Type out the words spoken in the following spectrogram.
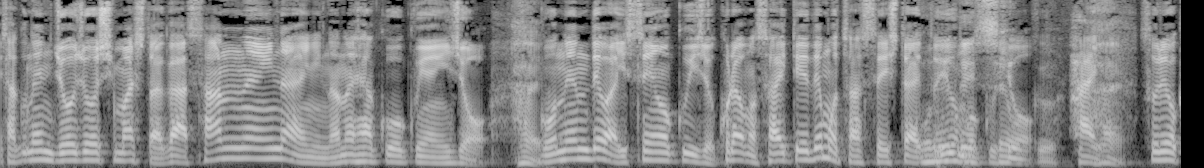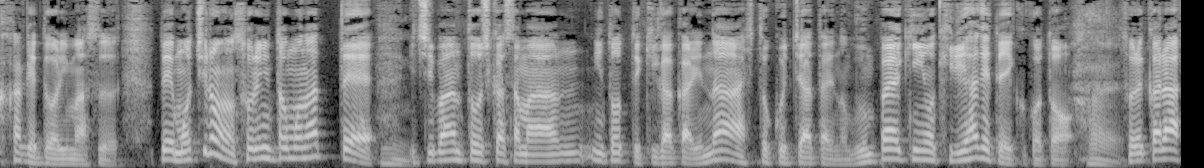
昨年上場しましたが、3年以内に700億円以上、はい、5年では1000億以上、これはもう最低でも達成したいという目標。はい。それを掲げております。で、もちろんそれに伴って、うん、一番投資家様にとって気がかりな一口当たりの分配金を切り上げていくこと、それから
